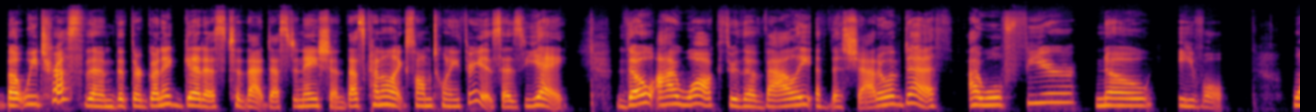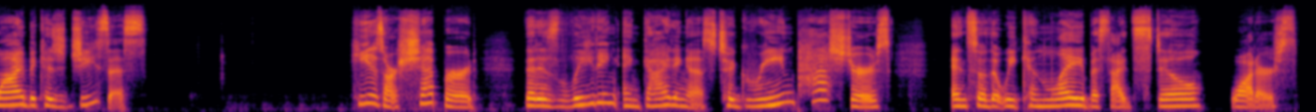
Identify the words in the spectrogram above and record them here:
but we trust them that they're going to get us to that destination. That's kind of like Psalm 23. It says, Yea, though I walk through the valley of the shadow of death, I will fear no evil. Why? Because Jesus, He is our shepherd that is leading and guiding us to green pastures, and so that we can lay beside still waters.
